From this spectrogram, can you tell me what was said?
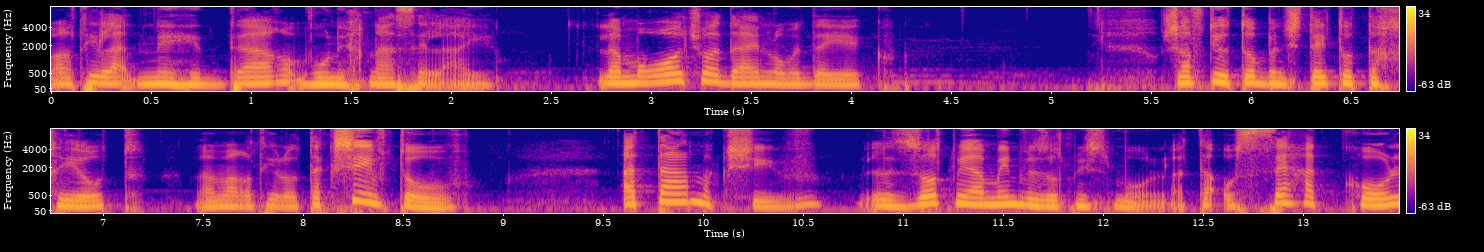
אמרתי לה, נהדר, והוא נכנס אליי. למרות שהוא עדיין לא מדייק. הושבתי אותו בין שתי תותחיות, ואמרתי לו, תקשיב טוב, אתה מקשיב לזאת מימין וזאת משמאל. אתה עושה הכל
